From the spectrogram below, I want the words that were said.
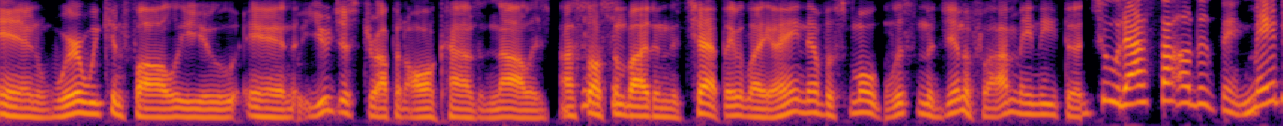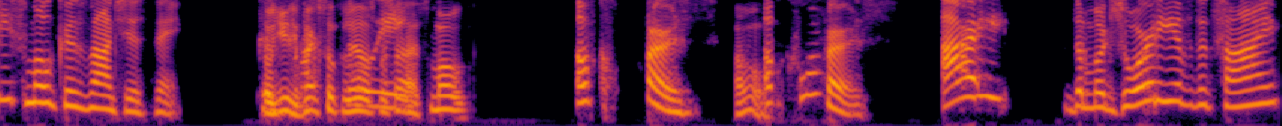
and where we can follow you. And you're just dropping all kinds of knowledge. I saw somebody in the chat. They were like, I ain't never smoked. Listen to Jennifer. I may need to. Too, that's the other thing. Maybe smoke is not your thing. Oh, you do something else besides smoke? Of course. Oh. Of course. I, the majority of the time,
